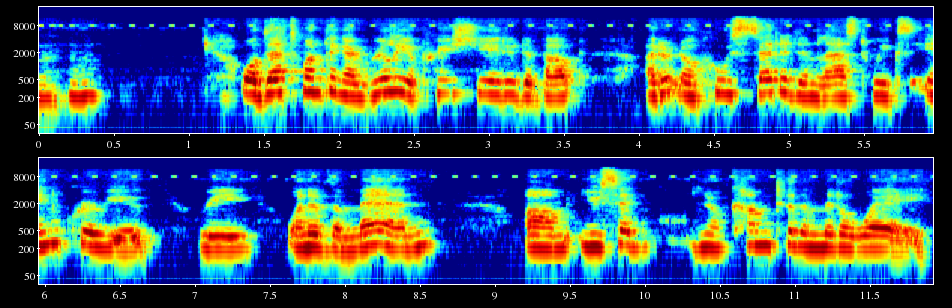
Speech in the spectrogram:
Mm-hmm. Well, that's one thing I really appreciated about, I don't know who said it in last week's inquiry, one of the men. Um, you said, you know, come to the middle way.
